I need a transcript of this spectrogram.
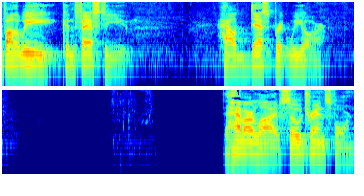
Father, we confess to you how desperate we are to have our lives so transformed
